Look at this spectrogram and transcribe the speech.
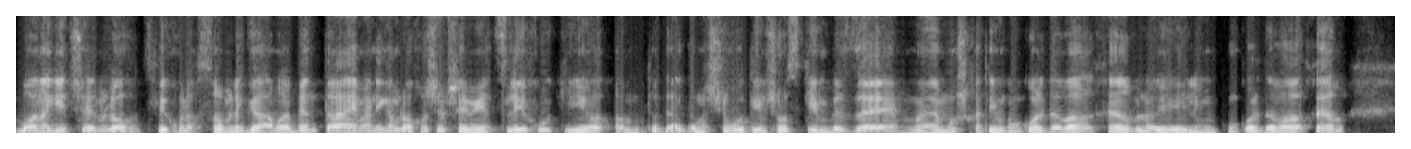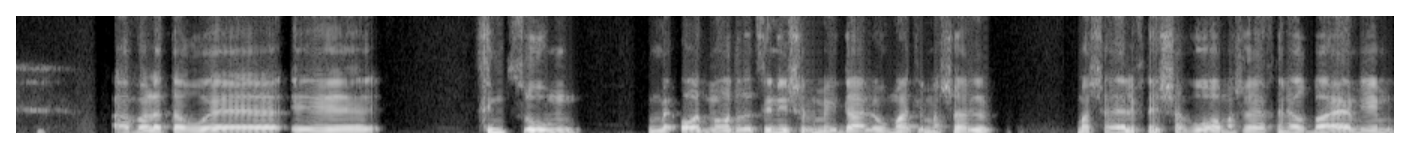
בוא נגיד שהם לא הצליחו לחסום לגמרי בינתיים, אני גם לא חושב שהם יצליחו, כי עוד פעם, אתה יודע, גם השירותים שעוסקים בזה הם מושחתים כמו כל דבר אחר ולא יעילים כמו כל דבר אחר, אבל אתה רואה אה, צמצום מאוד מאוד רציני של מידע לעומת למשל מה שהיה לפני שבוע או מה שהיה לפני ארבעה ימים,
